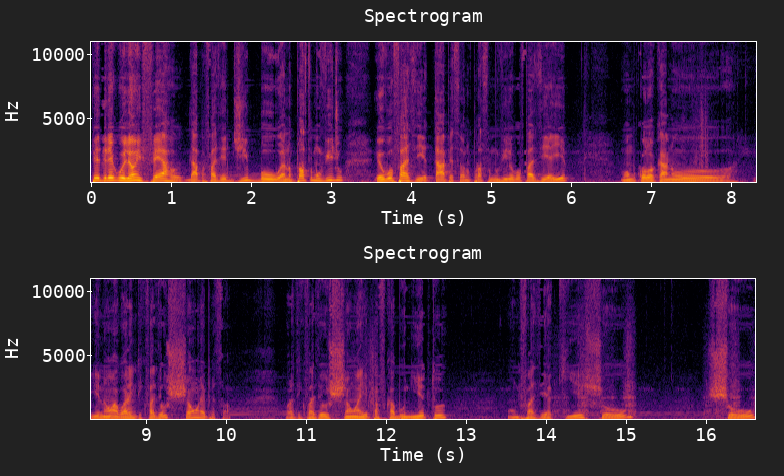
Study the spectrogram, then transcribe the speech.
pedregulhão e ferro, dá pra fazer de boa. No próximo vídeo eu vou fazer, tá, pessoal? No próximo vídeo eu vou fazer aí. Vamos colocar no... Ih, não, agora a gente tem que fazer o chão, né, pessoal? Agora tem que fazer o chão aí pra ficar bonito. Vamos fazer aqui, show. Show.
